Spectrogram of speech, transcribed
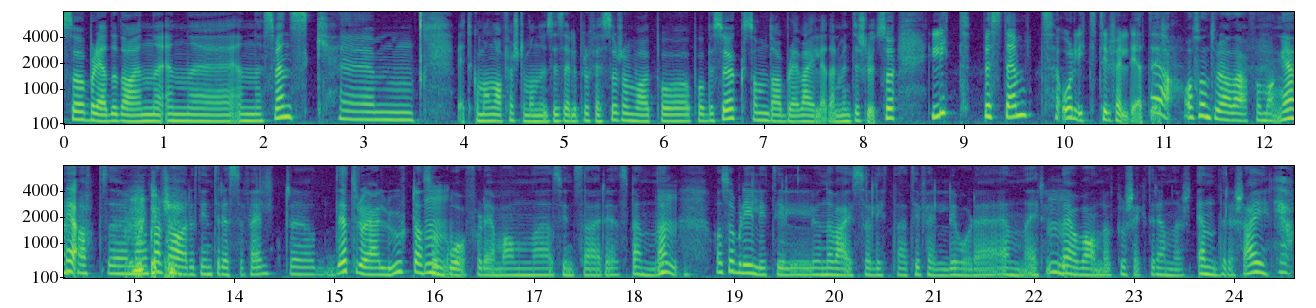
så ble det da en, en, eh, en svensk um, Vet ikke om han var førsteamanuensis eller professor som var på, på, besøk, som da ble veilederen min til slutt. Så litt bestemt og litt tilfeldigheter. Ja, og sånn tror jeg det er for mange. Ja. At uh, man kanskje har et interessefelt. Uh, det tror jeg er lurt. Altså mm. gå for det man uh, syns er eh, spennende. Mm. Og så bli litt til underveis og litt uh, tilfeldig hvor det ender. Mm. Det er jo vanlig at prosjekter endrer, endrer seg ja.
